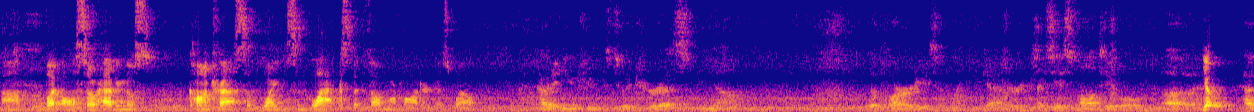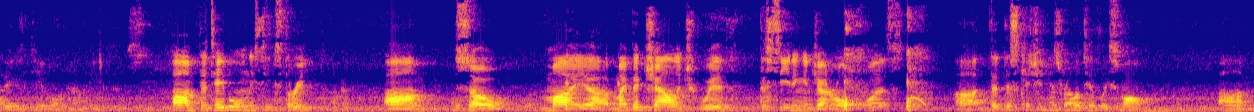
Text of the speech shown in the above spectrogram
um, but also having those contrasts of whites and blacks that felt more modern as well. How did you choose to address the um, the parties and like the gatherings? I see a small table. Uh, Yep. How, how big is the table and how many does it seat? Um, the table only seats three. Okay. Um, so my uh, my big challenge with the seating in general was uh, that this kitchen is relatively small, um,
